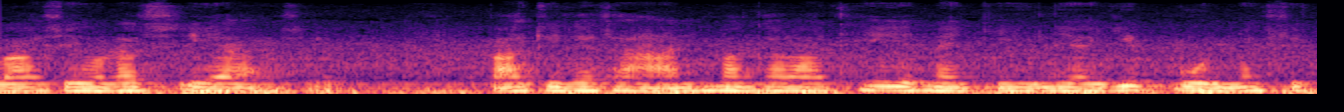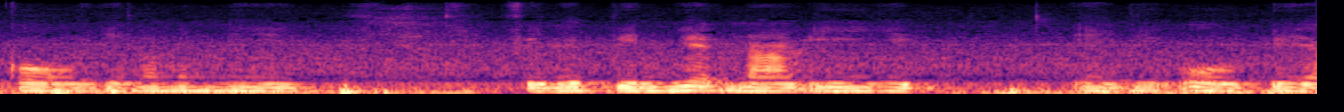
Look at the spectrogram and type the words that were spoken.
บราซิล รัสเซีย ปากีสถาน บังกลาเทศไนจีเรีย ญี่ปุ่น เม็กซิโก เยอรมนี ฟิลิปปินส์ เวียดนาม อียิปต์ เอธิโอเปีย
